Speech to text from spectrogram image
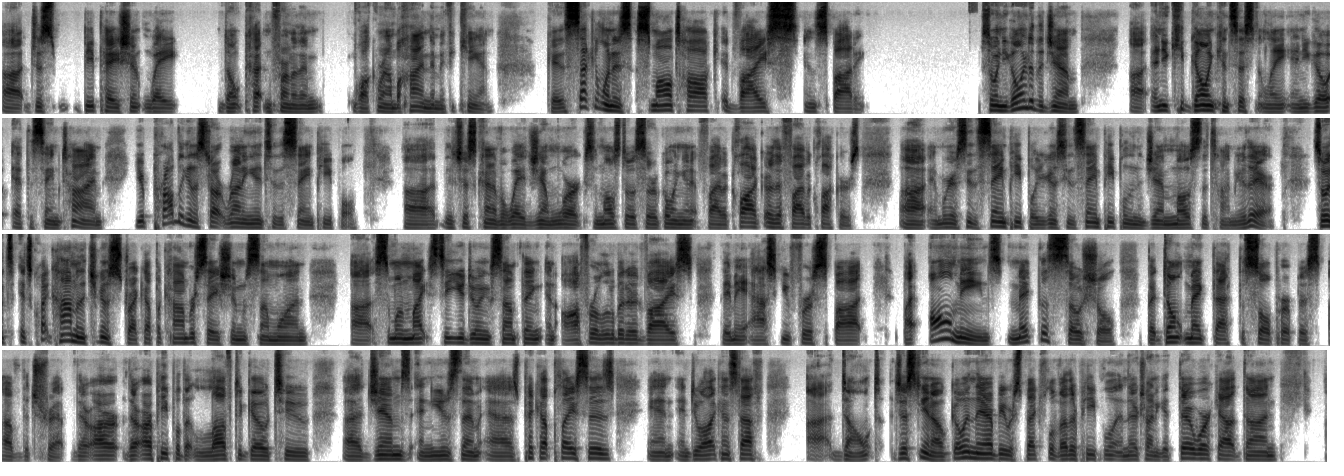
uh, just be patient, wait, don't cut in front of them, walk around behind them if you can. Okay, the second one is small talk, advice, and spotting. So when you go into the gym, uh, and you keep going consistently and you go at the same time, you're probably going to start running into the same people. Uh, it's just kind of a way gym works. And most of us are going in at five o'clock or the five o'clockers. Uh, and we're going to see the same people. You're going to see the same people in the gym most of the time you're there. So it's it's quite common that you're going to strike up a conversation with someone uh, someone might see you doing something and offer a little bit of advice. They may ask you for a spot. By all means, make this social, but don't make that the sole purpose of the trip. There are there are people that love to go to uh, gyms and use them as pickup places and and do all that kind of stuff. Uh, don't just you know go in there, be respectful of other people, and they're trying to get their workout done.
